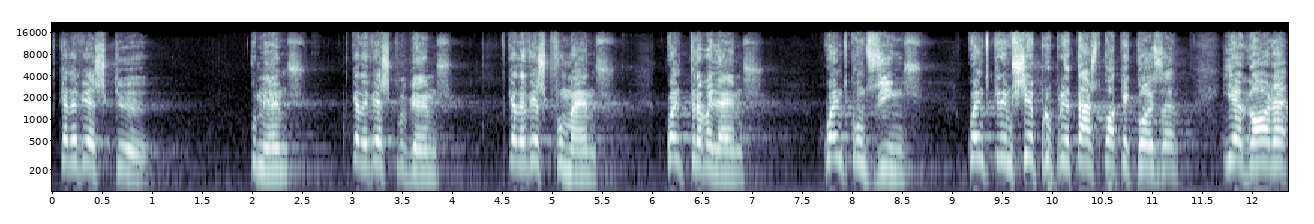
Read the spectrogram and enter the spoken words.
de cada vez que comemos, de cada vez que bebemos, de cada vez que fumamos, quando trabalhamos, quando conduzimos, quando queremos ser proprietários de qualquer coisa e agora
